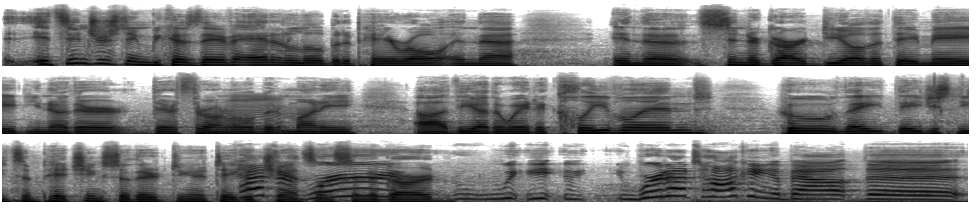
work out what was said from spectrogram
It's interesting because they've added a little bit of payroll in the in the Syndergaard deal that they made. You know, they're they're throwing a little bit of money uh, the other way to Cleveland, who they they just need some pitching, so they're going to take Patrick, a chance on Syndergaard. we, we're not talking about the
